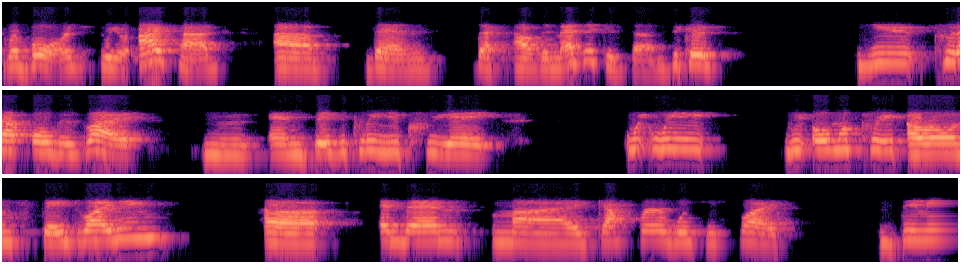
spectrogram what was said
through a board through your iPad, um, then that's how the magic is done because you put up all these lights mm, and basically you create we, we we almost create our own stage lighting. Uh, and then my gaffer was just like dimming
